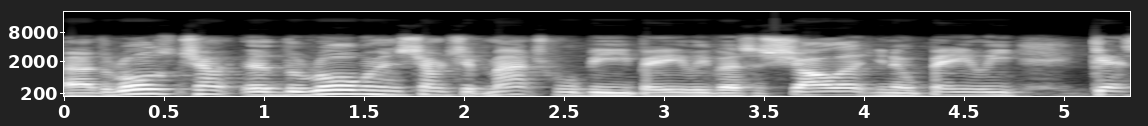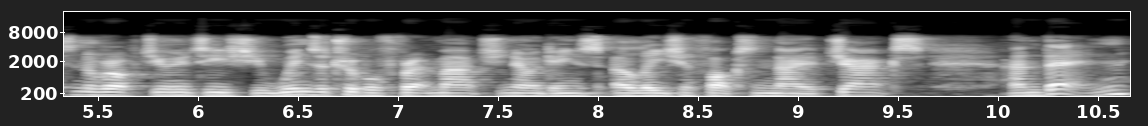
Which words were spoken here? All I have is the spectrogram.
Uh, the uh, the Raw Women's Championship match will be Bayley versus Charlotte. You know, Bayley gets another opportunity. She wins a triple threat match. You know, against Alicia Fox and Nia Jax, and then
